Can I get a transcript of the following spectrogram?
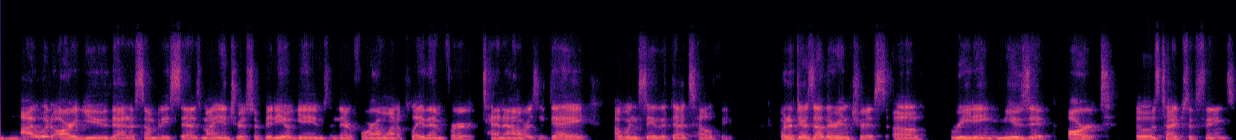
Mm-hmm. I would argue that if somebody says my interests are video games and therefore I want to play them for 10 hours a day, I wouldn't say that that's healthy. But if there's other interests of reading, music, art, those types of things,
